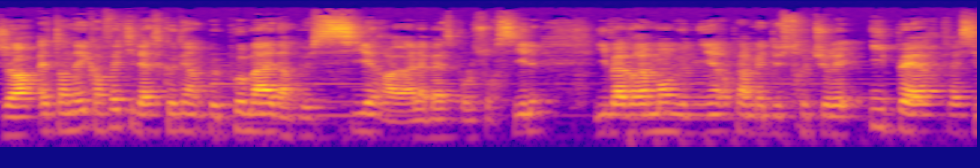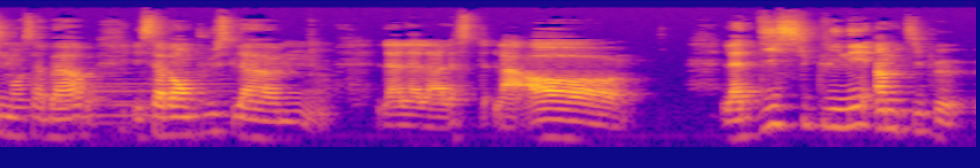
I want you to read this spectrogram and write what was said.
Genre, étant donné qu'en fait il a ce côté un peu pommade, un peu cire euh, à la base pour le sourcil, il va vraiment venir permettre de structurer hyper facilement sa barbe. Et ça va en plus la... la... la... la... la, oh, la discipliner un petit peu.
